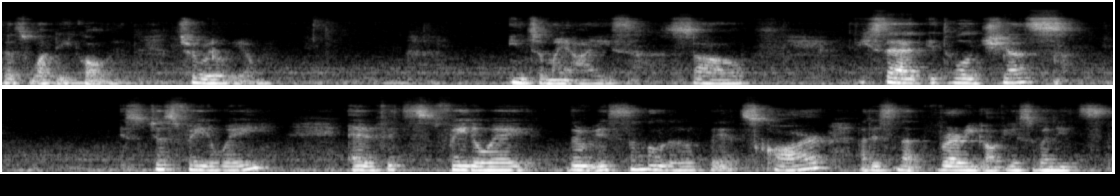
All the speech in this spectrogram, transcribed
that's what they call it pterygium into my eyes. So he said it will just it's just fade away. And if it's fade away there is some little bit scar but it's not very obvious when it's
